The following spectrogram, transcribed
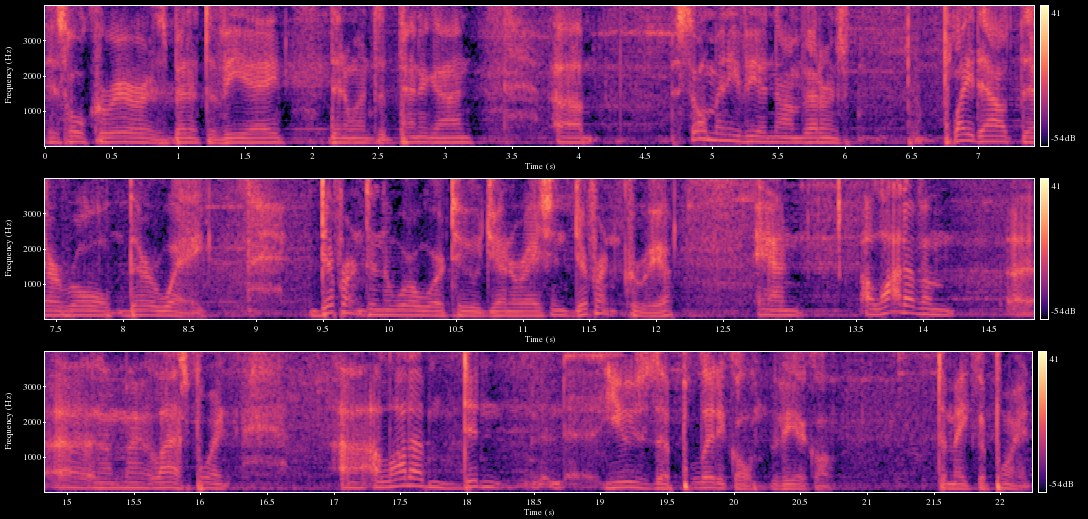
his whole career has been at the VA, then it went to the Pentagon. Um, so many Vietnam veterans played out their role their way. Different than the World War II generation, different career. And a lot of them, uh, uh, my last point, uh, a lot of them didn't use the political vehicle to make the point.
